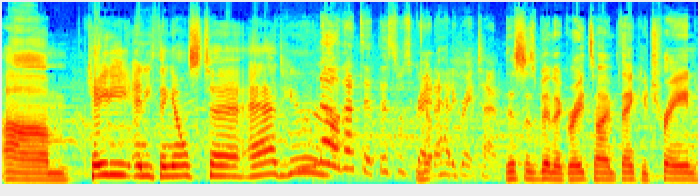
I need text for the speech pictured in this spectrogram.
Um, Katie, anything else to add here? No, that's it. This was great. Yep. I had a great time. This has been a great time. Thank you, Train,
